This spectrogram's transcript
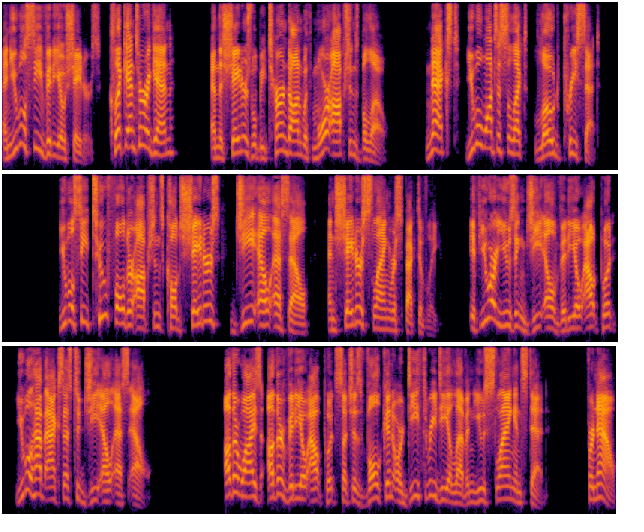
and you will see video shaders. Click enter again and the shaders will be turned on with more options below. Next, you will want to select load preset. You will see two folder options called shaders GLSL and shader slang respectively. If you are using GL video output, you will have access to GLSL. Otherwise, other video outputs such as Vulkan or D3D11 use slang instead. For now,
